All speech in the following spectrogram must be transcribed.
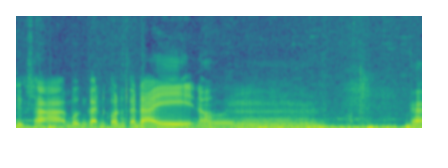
ศึกษาเบิ่งกันก่อนก็ได้เนาะโดยอืมก็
